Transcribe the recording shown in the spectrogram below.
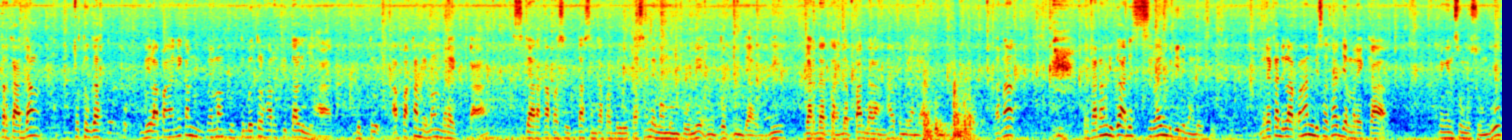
terkadang petugas di lapangan ini kan memang betul-betul harus kita lihat betul apakah memang mereka secara kapasitas dan kapabilitasnya memang mumpuni untuk menjadi garda terdepan dalam hal penyelenggaraan pemilu. Karena terkadang juga ada sisi lain begini bang Desi. Mereka di lapangan bisa saja mereka ingin sungguh-sungguh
